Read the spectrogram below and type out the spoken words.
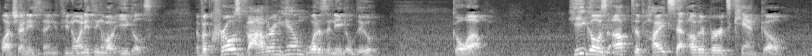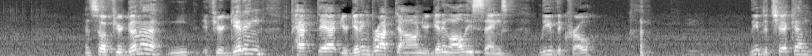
watch anything. If you know anything about eagles, if a crow's bothering him, what does an eagle do? Go up. He goes up to heights that other birds can't go. And so if you're gonna, if you're getting pecked at, you're getting brought down, you're getting all these things, leave the crow, leave the chicken,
